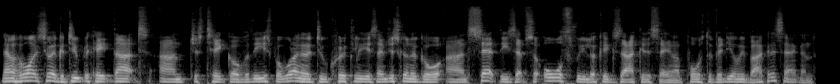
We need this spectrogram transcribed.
Now, if I wanted to, I could duplicate that and just take over these. But what I'm going to do quickly is I'm just going to go and set these up so all three look exactly the same. I'll pause the video and be back in a second.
